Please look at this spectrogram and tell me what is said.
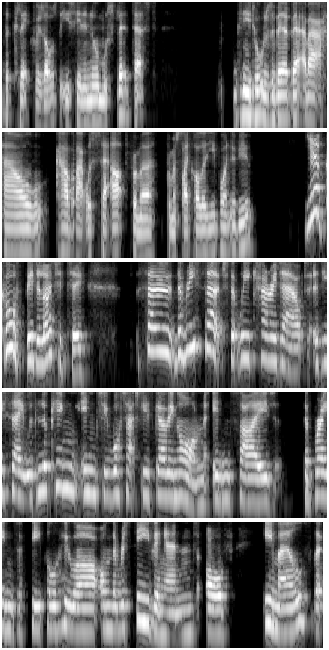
the click results that you see in a normal split test. Can you talk to us a bit, a bit about how how that was set up from a from a psychology point of view? Yeah, of course, be delighted to. So the research that we carried out, as you say, was looking into what actually is going on inside the brains of people who are on the receiving end of emails that,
